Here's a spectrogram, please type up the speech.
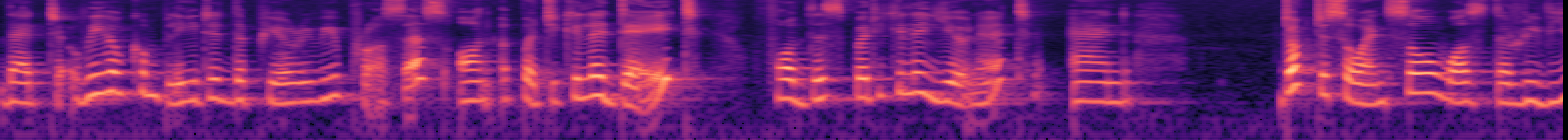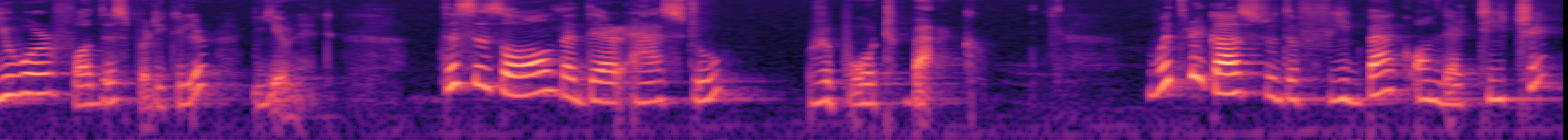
that we have completed the peer review process on a particular date for this particular unit and Dr. So-and-so was the reviewer for this particular unit. This is all that they are asked to report back. With regards to the feedback on their teaching,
